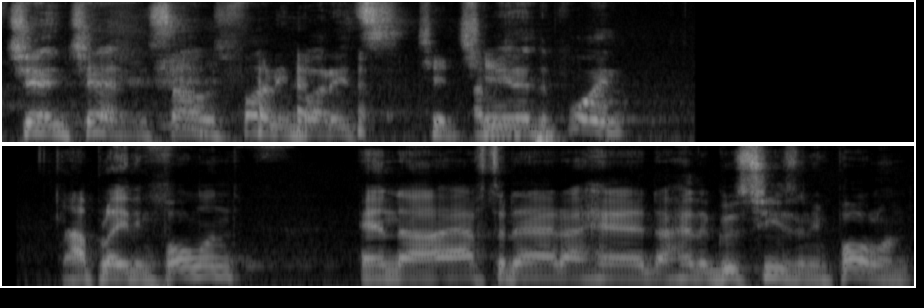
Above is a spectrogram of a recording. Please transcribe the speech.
Chen Chen, it sounds funny, but it's. Chen I mean, at the point, I played in Poland, and uh, after that, I had I had a good season in Poland,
